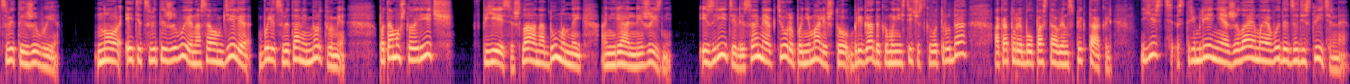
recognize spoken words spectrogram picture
«Цветы живые». Но эти цветы живые на самом деле были цветами мертвыми, потому что речь в пьесе шла о надуманной, а не реальной жизни. И зрители, сами актеры понимали, что бригада коммунистического труда, о которой был поставлен спектакль, есть стремление, желаемое выдать за действительное.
